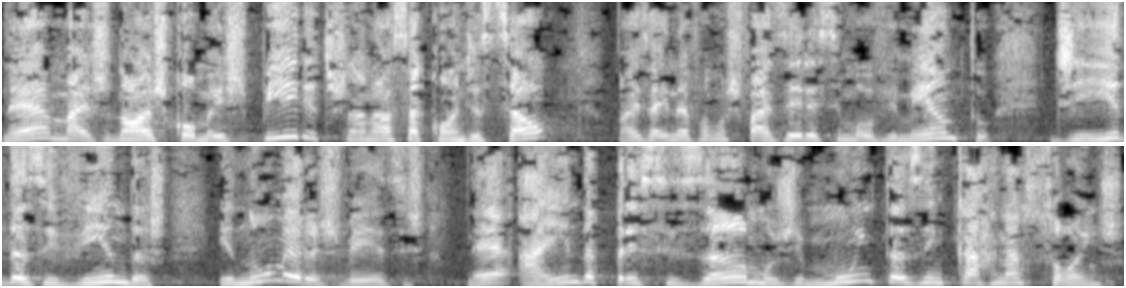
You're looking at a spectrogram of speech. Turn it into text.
né? Mas nós, como espíritos, na nossa condição, nós ainda vamos fazer esse movimento de idas e vindas inúmeras vezes, né? Ainda precisamos de muitas encarnações.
